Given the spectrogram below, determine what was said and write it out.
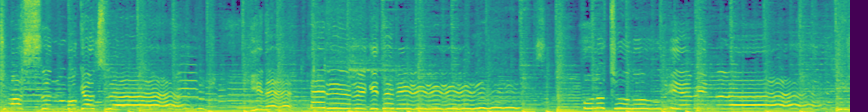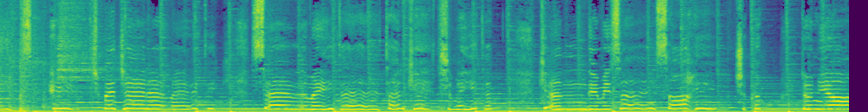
Buluşmasın bu gözler. Yine erir gideriz. Unutulur yeminler. Biz hiç beceremedik. Sevmeyi de terk etmeyi de. Kendimize sahip çıkıp Dünyayla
